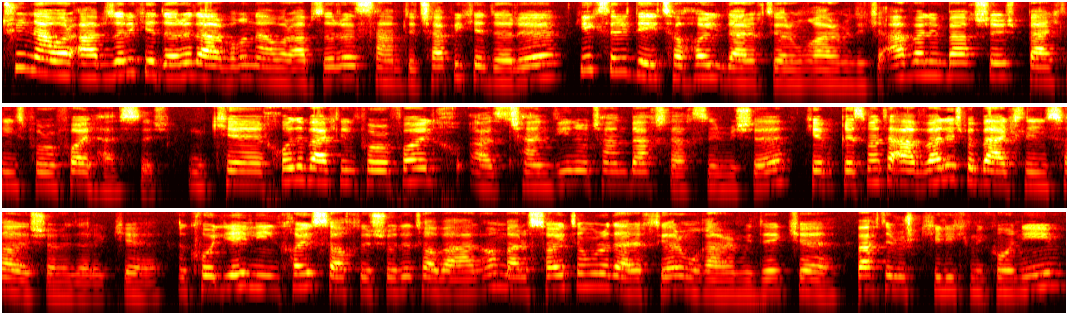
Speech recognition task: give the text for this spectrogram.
توی نوار ابزاری که داره در واقع نوار ابزار سمت چپی که داره یک سری data هایی در اختیارمون قرار میده که اولین بخشش backlinks profile هستش. که خود backlink profile از چندین و چند بخش تقسیم میشه که قسمت اولش به backlinks ها اشاره داره که کلیه لینک های ساخته شده تا به الان برای سایتمون رو در اختیارمون قرار میده که وقتی روش کلیک می‌کنیم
